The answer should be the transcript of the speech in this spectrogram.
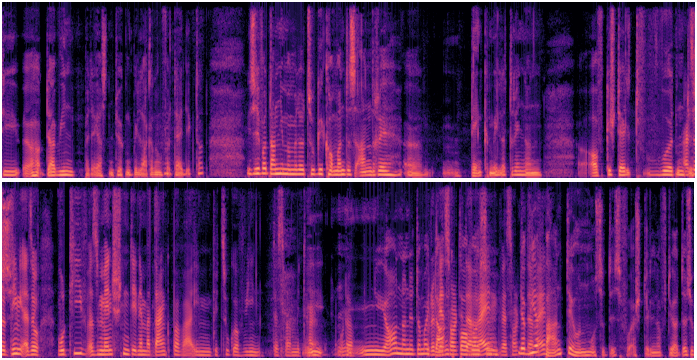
die, äh, der Wien bei der ersten Türkenbelagerung mhm. verteidigt hat. Ist aber dann immer mehr dazu gekommen, dass andere äh, Denkmäler drinnen aufgestellt wurden. Also Dinge, also Votiv, also Menschen, denen man dankbar war in Bezug auf Wien. Das war mit oder? Ja, nein, nicht einmal oder dankbar. Wer sollte da rein? wer sollte ja, wie ein Pantheon muss man das vorstellen auf die Art. Also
